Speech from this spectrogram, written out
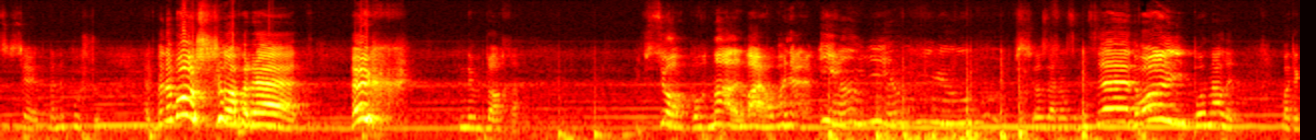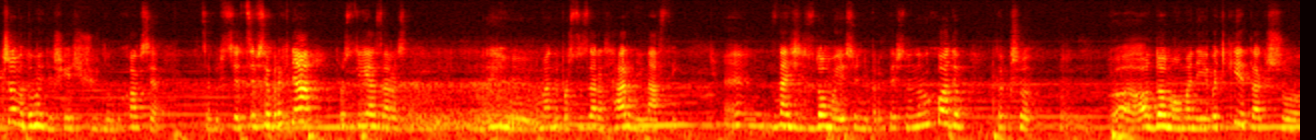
все, я тебе не пущу. Я тебе не пущу наперед! Ех! Невдаха. Все, погнали, давай, обганяємо. Все, зараз це, давай, погнали. От, якщо ви думаєте, що я чуть-чуть набухався, це, це, це все брехня, просто я зараз. У мене просто зараз гарний настрій. Е, Значить, з дому я сьогодні практично не виходив, так що. е, А вдома у мене є батьки, так що.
